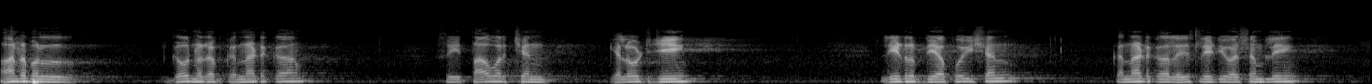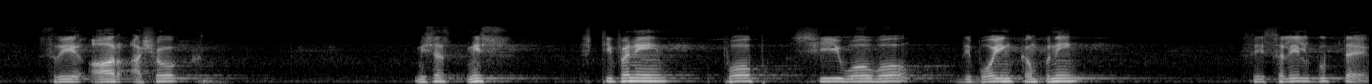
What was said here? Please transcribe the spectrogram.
honourable governor of Karnataka Shri Thawar Chand Gehlot ji leader of the opposition Karnataka legislative assembly Sri R. Ashok, Mrs. Miss Stephanie Pope, COO, the Boeing Company, Sri Salil Gupta,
